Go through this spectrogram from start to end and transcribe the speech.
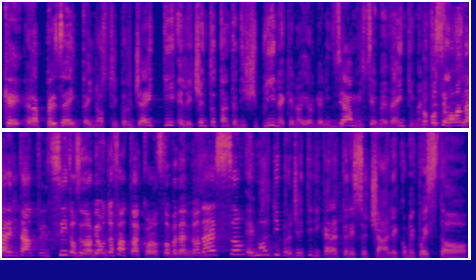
che rappresenta i nostri progetti e le 180 discipline che noi organizziamo insieme a eventi, manifestazioni. Lo possiamo mandare intanto il sito se non l'abbiamo già fatto, ecco lo sto vedendo sì. adesso. E molti progetti di carattere sociale come questo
